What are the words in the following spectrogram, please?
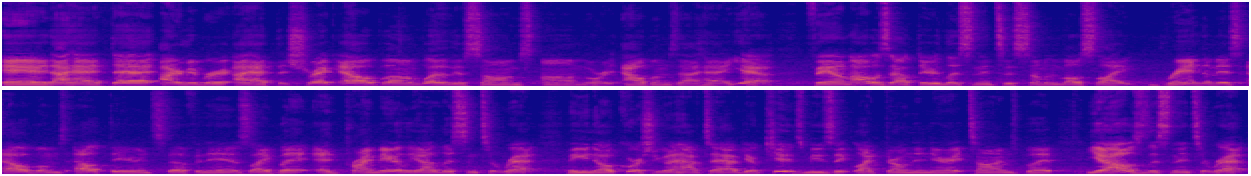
And I had that. I remember I had the Shrek album. What the songs um or albums I had? Yeah, fam, I was out there listening to some of the most like randomest albums out there and stuff, and then it was like, but and primarily I listened to rap. But you know, of course, you're gonna have to have your kids' music like thrown in there at times. But yeah, I was listening to rap.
